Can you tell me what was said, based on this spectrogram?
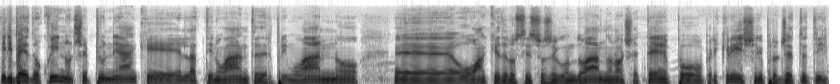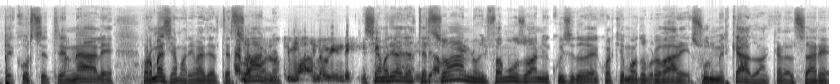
ripeto, qui non c'è più neanche l'attenuante del primo anno eh, o anche dello stesso secondo anno, no? c'è tempo per crescere, il progetto, il percorso è triennale, ormai siamo arrivati al terzo eh, anno. L'ultimo anno quindi siamo arrivati al terzo diciamo anno, che... il famoso anno in cui si doveva in qualche modo provare sul mercato anche ad alzare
